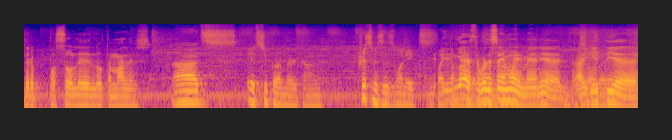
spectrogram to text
little pozole, little tamales? Uh, it's it's super Americano. Christmas is when it's like the yes, we're the same way, man. Yeah, I eat the uh,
